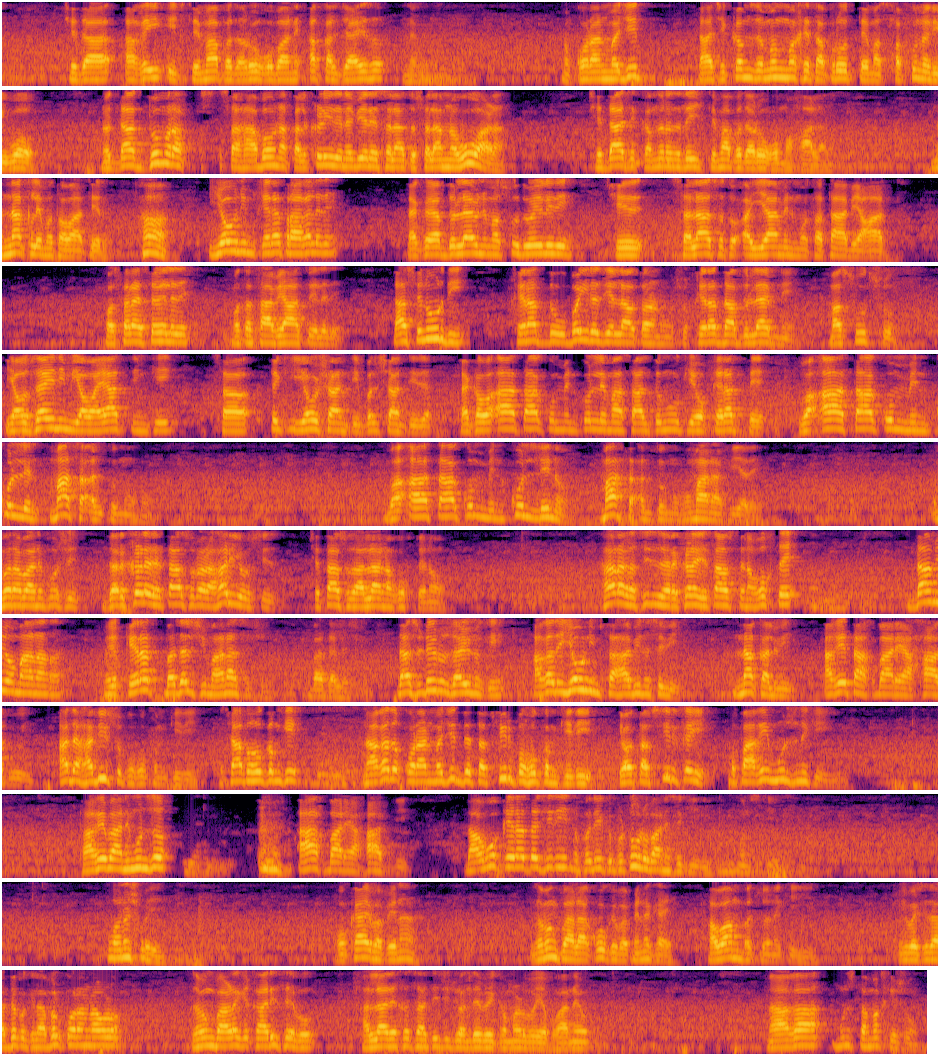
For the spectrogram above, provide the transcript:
چې دا اغي اجتماع په دروغ باندې عقل جایز نه نو قران مجید دا چې کم زمنګ مخه ته پروت ته مصحفونه دی وو نو دا دومره صحابه نقل کړي د نبی علیہ الصلوۃ والسلام نه وواړه چې دا چې کمونه د اجتماع په دروغ محاله نقل متواتر ها یو نیم قرات راغله ده لکه عبد الله ابن مسعود ویلی دي چې ثلاثه ایام متتابعات وسره سویل دي متتابعات ویل دي دا سنور دي قرات د ابي رضی الله تعالی عنہ شو قرات د عبد الله ابن مسعود شو یو زینم یو آیات نیم کې ټک یو شانتی بل شانتی ده لکه واتاکم من کل ما سالتمو کې او قرات ته واتاکم من کل ما سالتموه واتاکم من کل ما سالتموه معنا فيه ده برابر نه پوښي درکړه تاسو را هر یو شی چې تاسو د الله نه غوښته نو هر هغه څه چې درکړې چې تاسو نه غوښته دا یو معنا ده نو قرت بدل شي معنا څه شي بدل شي دا ډیرو ځایونو کې هغه یو نیم صحابي نسوي نقل وی هغه ته اخبار احاد وی ا د حدیثو په حکم کې دي چا په حکم کې ناغه د قران مجید د تفسیر په حکم کې دي یو تفسیر کوي او پاغي مونږ نه کوي پاغي باندې مونږ اخبار احاد دي دا و قرات چې دي نو په دې کې په ټولو باندې سکیږي مونږ کیږي ونه شوي او کای به پینا زمونږ په علاقو کې به پینا کای عوام بچونه کیږي وی بچی دا د په کلابل قران راوړو زمونږ باړه کې قاری صاحب الله دې ښه ساتي چې ژوندې به کمړ وي افغانه ناغه مونږ تمخ شو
